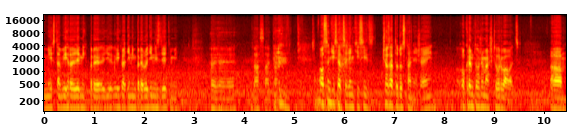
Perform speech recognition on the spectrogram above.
miestam vyhradeným pre, vyhradeným pre rodiny s deťmi. Hej, hej, hej, dá sa aj tak. 87 tisíc, čo za to dostaneš, hej? Okrem toho, že máš štvorvalec. Um,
